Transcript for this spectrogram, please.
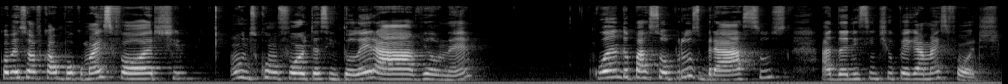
começou a ficar um pouco mais forte, um desconforto assim tolerável, né? Quando passou para os braços, a Dani sentiu pegar mais forte,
